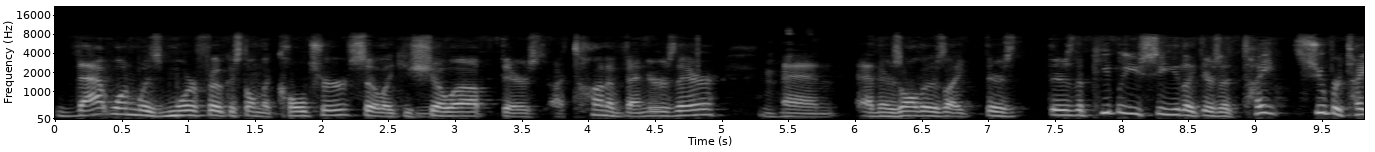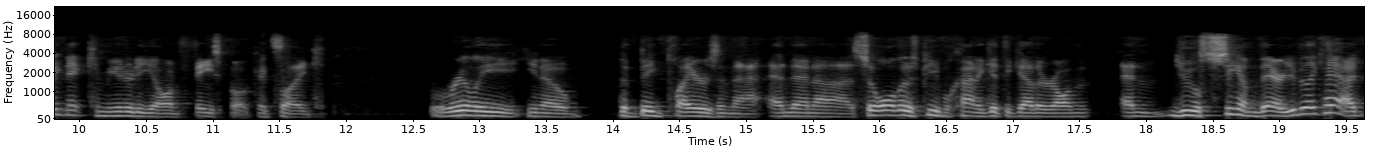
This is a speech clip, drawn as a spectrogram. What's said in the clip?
that one was more focused on the culture. So like you show up, there's a ton of vendors there mm-hmm. and and there's all those like there's there's the people you see like there's a tight super tight knit community on Facebook. It's like really you know the big players in that, and then uh, so all those people kind of get together on and you'll see them there. You'll be like, hey, I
